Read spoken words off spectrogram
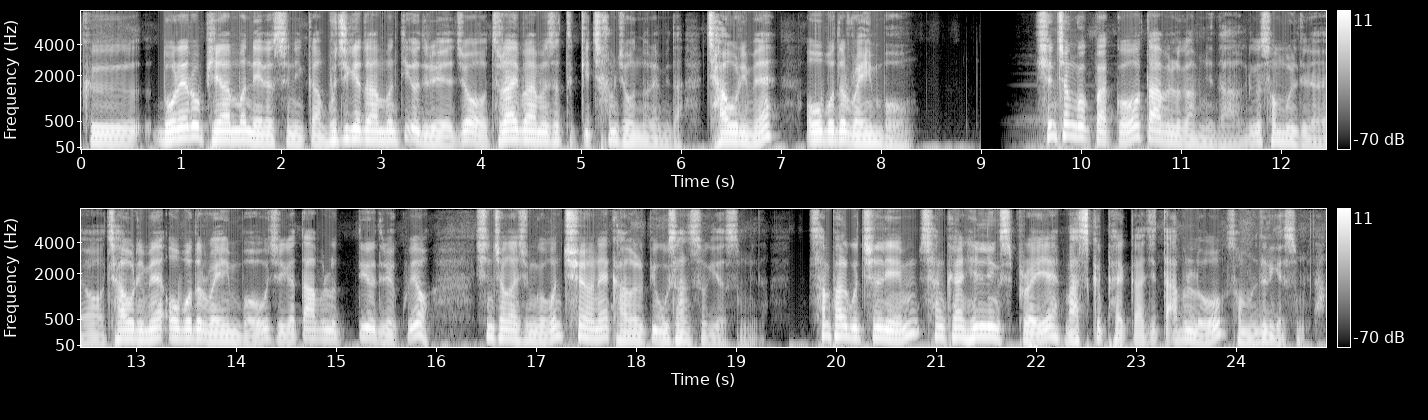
그 노래로 비 한번 내렸으니까 무지개도 한번 띄워드려야죠. 드라이브 하면서 듣기 참 좋은 노래입니다. 자우림의 Over the Rainbow. 신청곡 받고 따블로 갑니다. 그리고 선물 드려요. 자우림의 Over the Rainbow 저희가 따블로 띄워드렸고요. 신청하신 곡은 최헌의 가을비 우산 속이었습니다. 3897님 상쾌한 힐링 스프레이에 마스크팩까지 더블로 선물 드리겠습니다.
